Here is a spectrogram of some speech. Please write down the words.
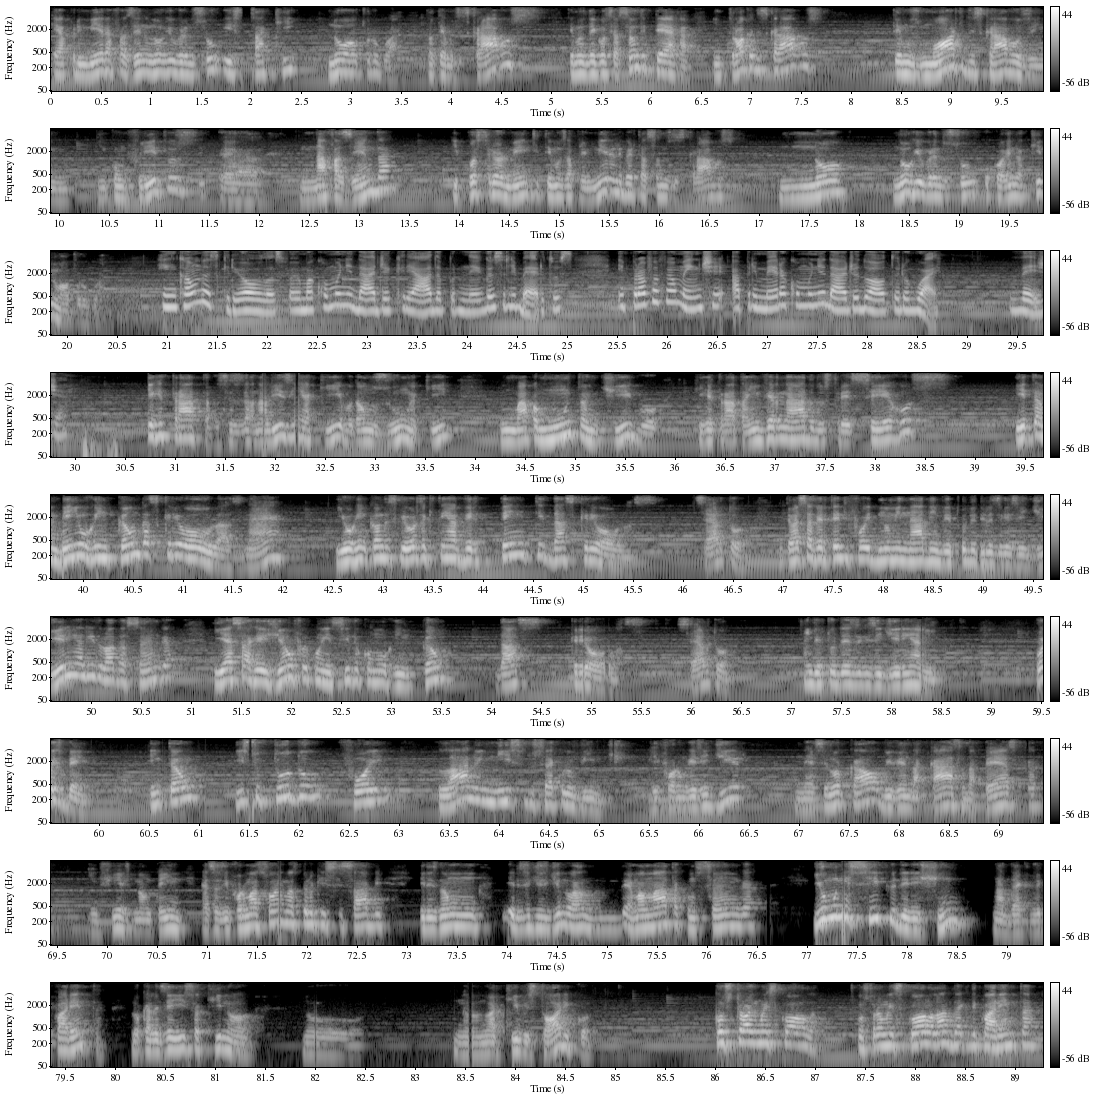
é a primeira fazenda no Rio Grande do Sul e está aqui no Alto Uruguai. Então, temos escravos, temos negociação de terra em troca de escravos, temos morte de escravos em, em conflitos é, na fazenda e, posteriormente, temos a primeira libertação dos escravos no, no Rio Grande do Sul, ocorrendo aqui no Alto Uruguai. Rincão das Crioulas foi uma comunidade criada por negros libertos e provavelmente a primeira comunidade do Alto Uruguai. Veja. Que retrata, vocês analisem aqui, vou dar um zoom aqui, um mapa muito antigo que retrata a invernada dos Três Cerros e também o Rincão das Crioulas, né? E o Rincão das Crioulas aqui tem a vertente das Crioulas, certo? Então essa vertente foi denominada em virtude de eles residirem ali do lado da Sanga e essa região foi conhecida como o Rincão das Crioulas, certo? Em virtude de eles residirem ali. Pois bem, então isso tudo foi lá no início do século XX que foram residir nesse local, vivendo da caça, da pesca, enfim, a gente não tem essas informações, mas pelo que se sabe, eles não, eles residindo lá, é uma mata com sanga. E o município de Erechim, na década de 40, localizei isso aqui no, no, no, no arquivo histórico, constrói uma escola, constrói uma escola lá na década de 40,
